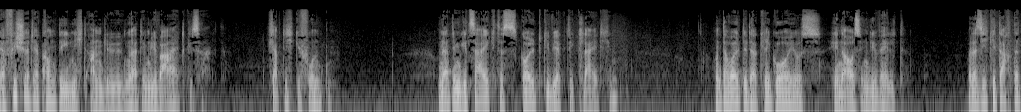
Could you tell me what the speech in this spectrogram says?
der Fischer, der konnte ihn nicht anlügen, hat ihm die Wahrheit gesagt. Ich habe dich gefunden. Und er hat ihm gezeigt, das goldgewirkte Kleidchen. Und da wollte der Gregorius hinaus in die Welt, weil er sich gedacht hat,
